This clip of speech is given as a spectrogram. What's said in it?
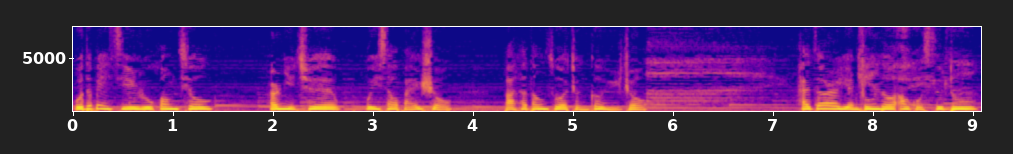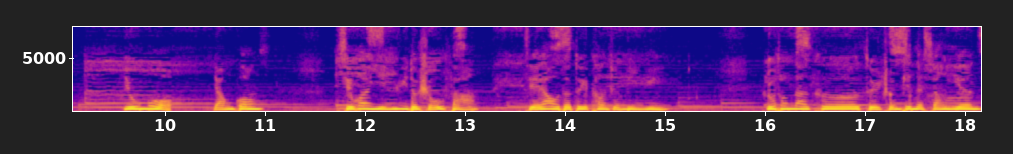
我的背脊如荒丘，而你却。微笑摆手，把它当做整个宇宙。海泽尔眼中的奥古斯都，幽默、阳光，喜欢隐喻的手法，桀骜地对抗着命运，如同那颗嘴唇边的香烟。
